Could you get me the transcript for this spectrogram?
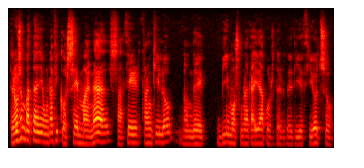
Tenemos en pantalla un gráfico semanal, SACIR, tranquilo, donde vimos una caída pues desde 18,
